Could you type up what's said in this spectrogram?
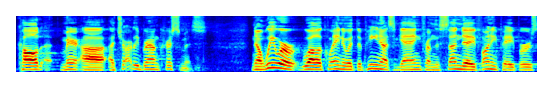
called uh, A Charlie Brown Christmas. Now, we were well acquainted with the Peanuts gang from the Sunday funny papers,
